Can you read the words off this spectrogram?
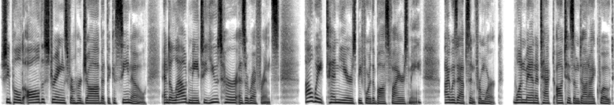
She pulled all the strings from her job at the casino and allowed me to use her as a reference. I'll wait 10 years before the boss fires me. I was absent from work. One man attacked autism. I quote,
